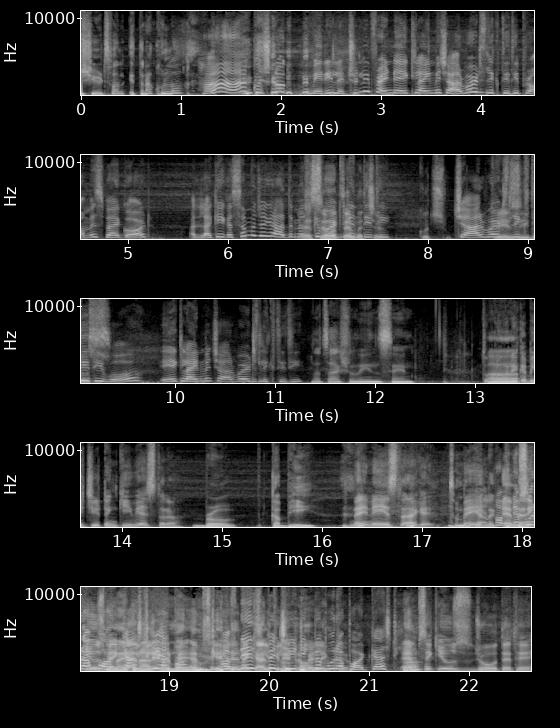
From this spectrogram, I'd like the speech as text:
شیٹس والا اتنا کھلا ہاں کچھ لوگ میری لٹرلی فرینڈ ایک لائن میں چار ورڈز لکھتی تھی بائی گاڈ اللہ کی قسم مجھے یاد ہے میں اس کے ورڈز تھی کچھ چار ورڈز ورڈز لکھتی لکھتی تھی تھی وہ ایک لائن میں چار دیٹس ایکچولی انسین تم لوگوں نے کبھی چیٹنگ کی ہوئی ہے اس طرح برو کبھی نہیں نہیں اس طرح کے M M C C Qs Qs میں میں کیلکولیٹر کیلکولیٹر کیلکولیٹر پہ پہ لکھتے ہیں جو ہوتے تھے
